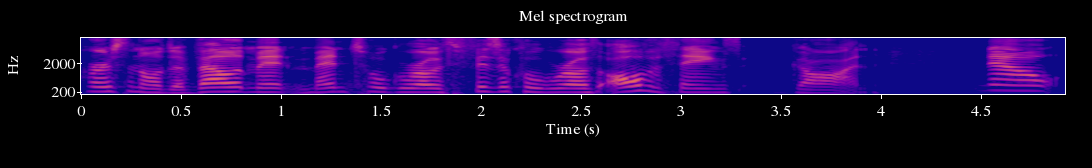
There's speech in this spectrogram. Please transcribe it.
personal development, mental growth, physical growth, all the things gone. Now,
